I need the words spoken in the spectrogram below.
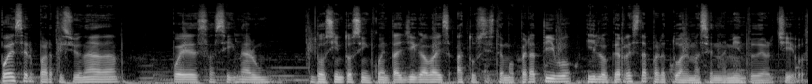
Puede ser particionada, puedes asignar un 250 GB a tu sistema operativo y lo que resta para tu almacenamiento de archivos.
